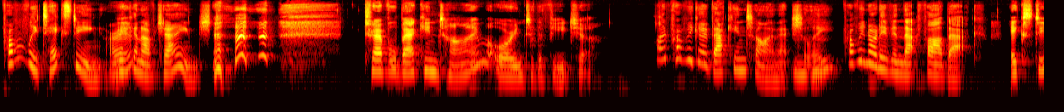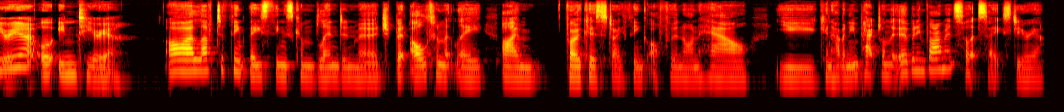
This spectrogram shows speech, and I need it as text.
Probably texting. I Yeah. reckon I've changed. Travel back in time or into the future? I'd probably go back in time, actually. Mm-hmm. Probably not even that far back. Exterior or interior? Oh, I love to think these things can blend and merge, but ultimately, I'm focused, I think, often on how you can have an impact on the urban environment. So let's say exterior.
